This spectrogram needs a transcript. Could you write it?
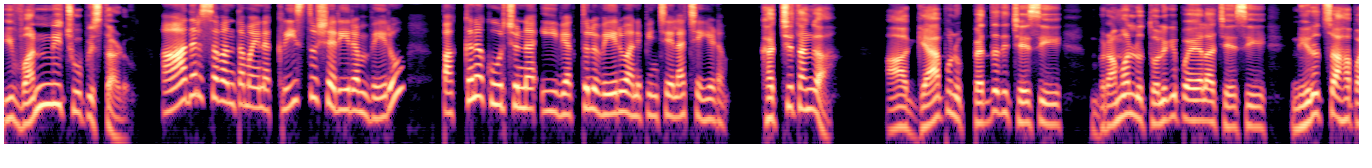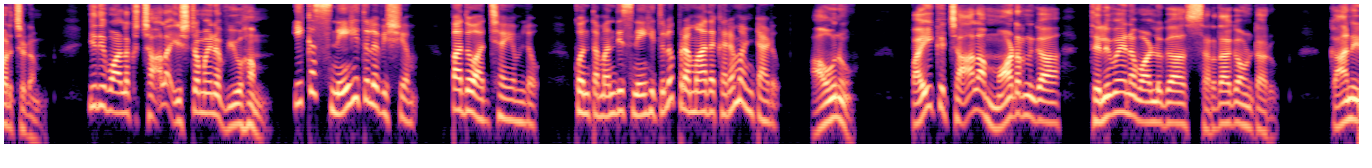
ఇవన్నీ చూపిస్తాడు. ఆదర్శవంతమైన క్రీస్తు శరీరం వేరు పక్కన కూర్చున్న ఈ వ్యక్తులు వేరు అనిపించేలా చెయ్యడం ఖచ్చితంగా. ఆ గ్యాపును పెద్దది చేసి భ్రమళ్ళు తొలగిపోయేలా చేసి నిరుత్సాహపరచడం. ఇది వాళ్ళకు చాలా ఇష్టమైన వ్యూహం. ఇక స్నేహితుల విషయం. పదో అధ్యాయంలో. కొంతమంది స్నేహితులు ప్రమాదకరం అంటాడు. అవును. పైకి చాలా మోడర్న్గా తెలివైన వాళ్ళుగా సరదాగా ఉంటారు. కాని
